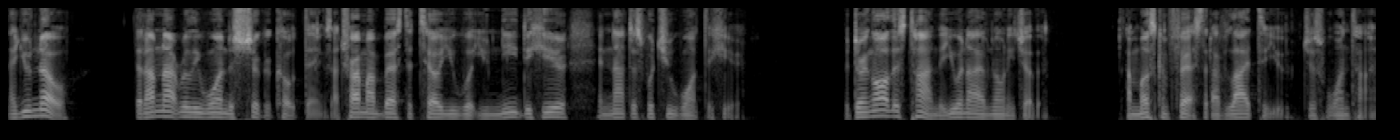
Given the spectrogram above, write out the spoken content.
Now, you know that I'm not really one to sugarcoat things. I try my best to tell you what you need to hear and not just what you want to hear. But during all this time that you and I have known each other, I must confess that I've lied to you just one time.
